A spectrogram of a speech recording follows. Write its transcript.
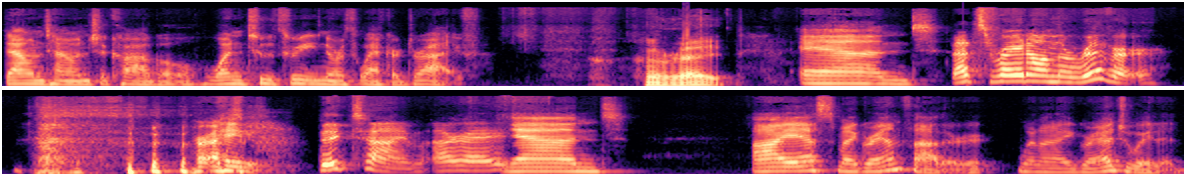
downtown Chicago, 123 North Wacker Drive. All right. And That's right on the river. right. Big time. All right. And I asked my grandfather when I graduated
